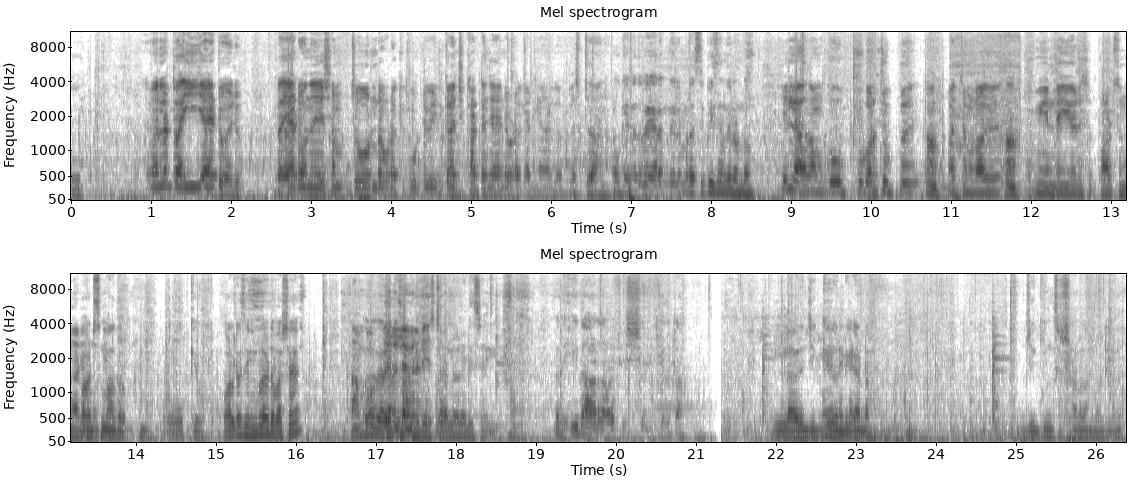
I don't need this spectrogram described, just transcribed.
ഓ. നല്ല ഡ്രൈ ആയിട്ട് വരും. ഡ്രൈ ആയിട്ട് വന്ന ശേഷം ചോറിന്റെ കൂടെ ഒക്കെ കൂട്ടി വിരിക്കാൻ കട്ടൻ ചായന്റെ കൂടെ ഒക്കെ ബെസ്റ്റ് സാധനം. വേറെ എന്തെങ്കിലും റെസിപ്പീസ് എന്തെങ്കിലും ഉണ്ടോ? ഇല്ല നമുക്ക് ഉപ്പ് കുറച്ച് ഉപ്പ് പച്ചമുളക്. മീനിന്റെ ഈ ഒരു പാർട്സും പാർട്സ് മാത്രം. ഓക്കെ ഓക്കെ വളരെ സിമ്പിൾ ആയിട്ട് പക്ഷേ ഇതാണ് നമ്മുടെ ഫിഷ് കേട്ടോ എല്ലാവരും ജിഗ് ചെയ്തുകൊണ്ടിരിക്കണ്ട ജിഗിങ് സെഷനാണ് നടന്നുകൊണ്ടിരിക്കുന്നത്.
